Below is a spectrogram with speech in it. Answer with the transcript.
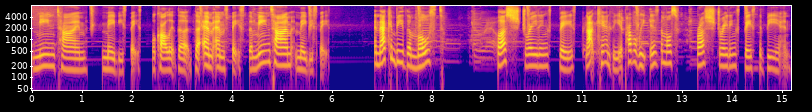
meantime maybe space. We'll call it the the MM space, the meantime maybe space. And that can be the most frustrating space. Not can be, it probably is the most frustrating space to be in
